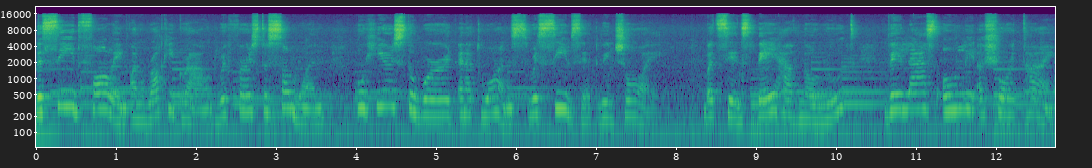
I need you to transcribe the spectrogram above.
The seed falling on rocky ground refers to someone who hears the word and at once receives it with joy. But since they have no root, they last only a short time.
